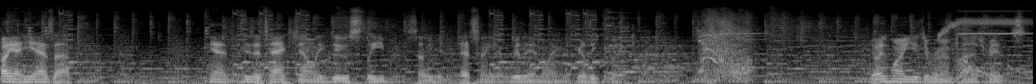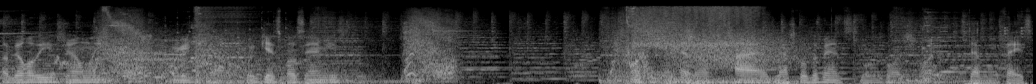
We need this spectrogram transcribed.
oh yeah, he has a, yeah, his attacks generally do sleep, so that's going to get really annoying really quick. You always want to use the Rune Punishment's abilities generally when you, uh, against most enemies. He has a high magical defense, then of course you want to stab in the face.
